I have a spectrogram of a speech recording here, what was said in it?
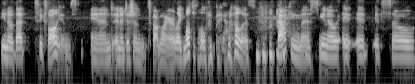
you know, that speaks volumes. And in addition, Scott Moir, like multiple Olympic yeah. medalists backing this, you know, it, it it's so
